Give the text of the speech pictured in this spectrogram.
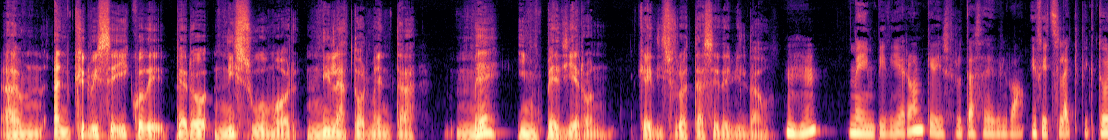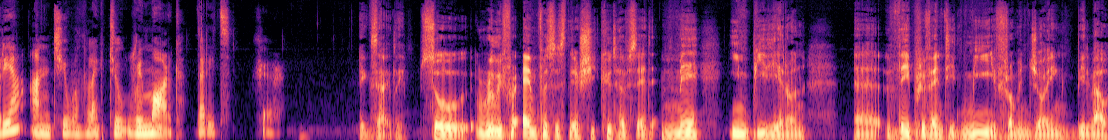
Um, and could we say equally, pero ni su humor ni la tormenta me impidieron que disfrutase de Bilbao? Ujú. Me impidieron que disfrutase de Bilbao. If it's like Victoria and she would like to remark that it's her. Exactly. So, really, for emphasis there, she could have said, me impidieron. Uh, they prevented me from enjoying Bilbao.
